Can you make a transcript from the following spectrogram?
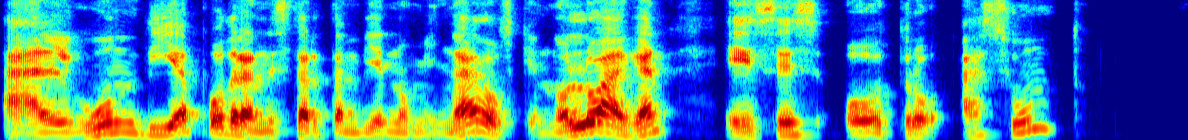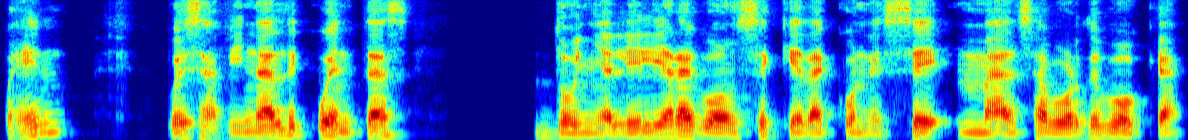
algún día podrán estar también nominados. Que no lo hagan, ese es otro asunto. Bueno, pues a final de cuentas, doña Lilia Aragón se queda con ese mal sabor de boca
